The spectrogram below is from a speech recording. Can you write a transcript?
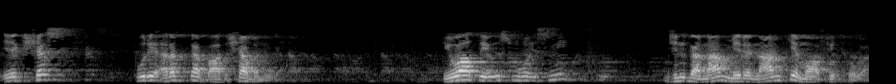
ایک شخص پورے عرب کا بادشاہ بنے گا۔ یواطی اسمہ اسمی، جن کا نام میرے نام کے موافق ہوگا۔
